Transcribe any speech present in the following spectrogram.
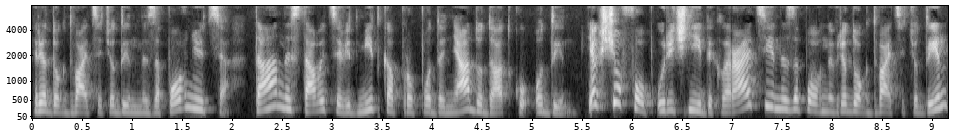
рядок 21 не заповнюється та не ставиться відмітка про подання додатку 1. Якщо ФОП у річній декларації не заповнив рядок 21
